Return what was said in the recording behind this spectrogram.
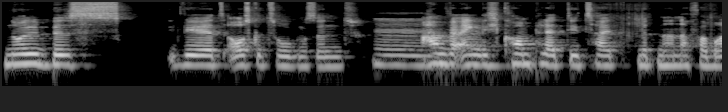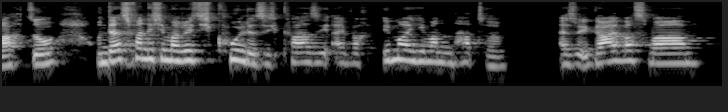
null bis wir jetzt ausgezogen sind, Hm. haben wir eigentlich komplett die Zeit miteinander verbracht so. Und das fand ich immer richtig cool, dass ich quasi einfach immer jemanden hatte. Also egal was war,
